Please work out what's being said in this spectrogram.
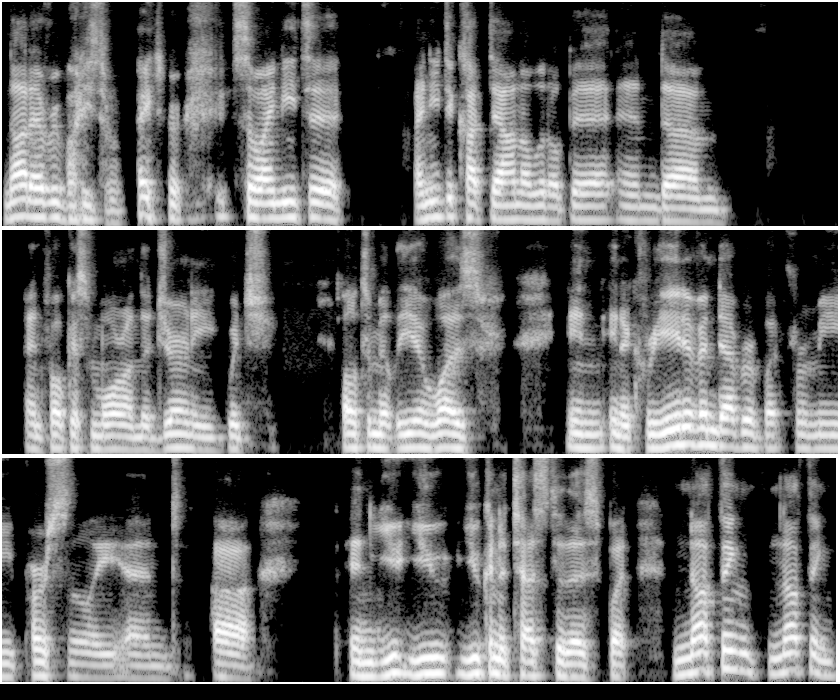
not everybody's a writer. So i need to i need to cut down a little bit and um and focus more on the journey which ultimately it was in in a creative endeavor but for me personally and uh and you you you can attest to this but nothing nothing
